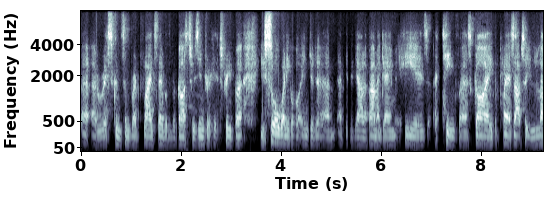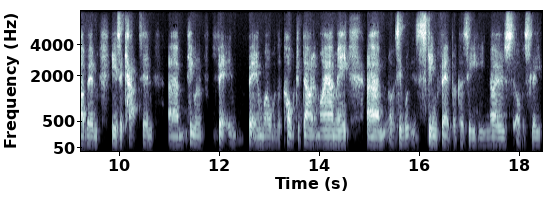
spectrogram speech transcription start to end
a, a, risk and some red flags there with regards to his injury history, but you saw when he got injured um, at the, the Alabama game, he is a team first guy. The players absolutely love him. He's a captain. Um, he would fit in, fit in well with the culture down at Miami. Um, obviously, scheme fit because he he knows obviously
